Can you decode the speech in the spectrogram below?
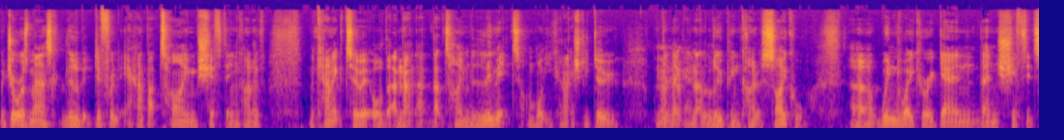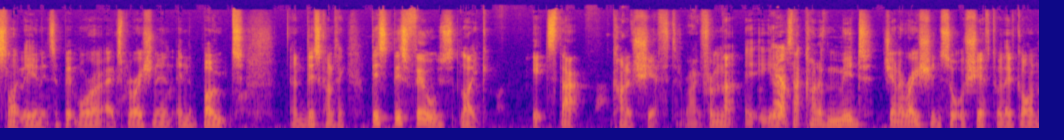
Majora's Mask, a little bit different. It had that time shifting kind of mechanic to it, or the, and that, that, that time limit on what you can actually do within that game, that looping kind of cycle. Uh, Wind Waker again then shifted slightly, and it's a bit more exploration in, in the boat and this kind of thing. This this feels like it's that kind of shift, right? From that, eh, you know, Yeah. it's that kind of mid generation sort of shift where they've gone,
